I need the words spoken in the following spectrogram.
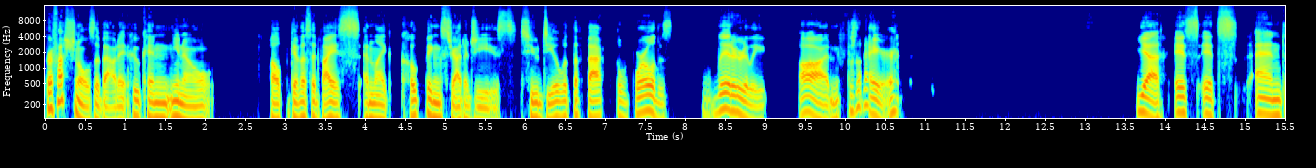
professionals about it who can, you know, help give us advice and like coping strategies to deal with the fact the world is literally on fire. Yeah, it's it's and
